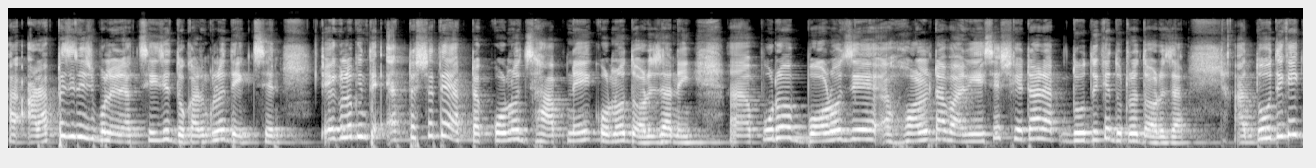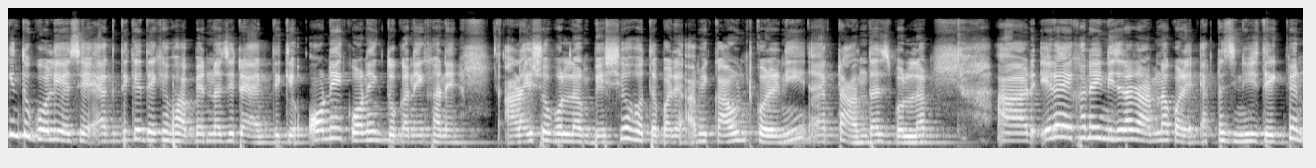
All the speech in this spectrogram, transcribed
আর আর একটা জিনিস বলে রাখছি, এই যে দোকানগুলো দেখছেন, এগুলো কিন্তু একটার সাথে একটা, কোনো ঝাঁপ নেই, কোনো দরজা নেই। পুরো বড় যে হলটা বানিয়েছে, সেটার এক দুদিকে দুটো দরজা। আর দুদিকেই কিন্তু গলি আছে। একদিকে দেখে ভাববেন না যেটা, একদিকে অনেক অনেক দোকান এখানে। আড়াইশো বললাম, বেশিও হতে পারে। আমি কাউন্ট করে নিই, একটা আন্দাজ বললাম। আর এরা এখানেই নিজেরা রান্না করে। একটা জিনিস দেখবেন,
